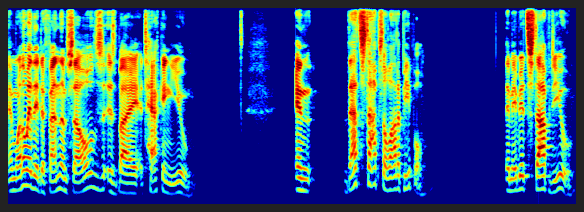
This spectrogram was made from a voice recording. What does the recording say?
And one of the way they defend themselves is by attacking you. And that stops a lot of people. And maybe it stopped you.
